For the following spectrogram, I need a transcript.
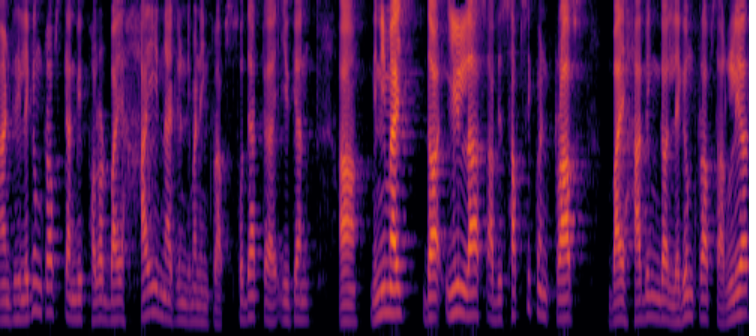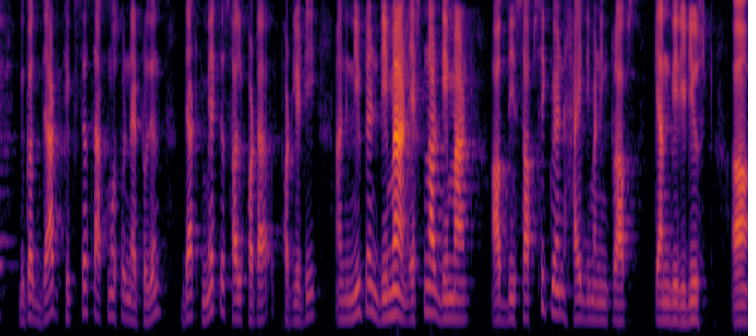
and the legume crops can be followed by high nitrogen demanding crops. So, that uh, you can uh, minimize the yield loss of the subsequent crops by having the legume crops earlier because that fixes atmospheric nitrogen that makes the soil fertility and the nutrient demand external demand of the subsequent high demanding crops can be reduced uh,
